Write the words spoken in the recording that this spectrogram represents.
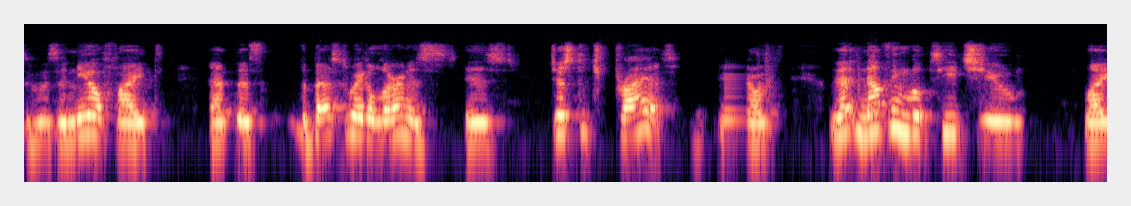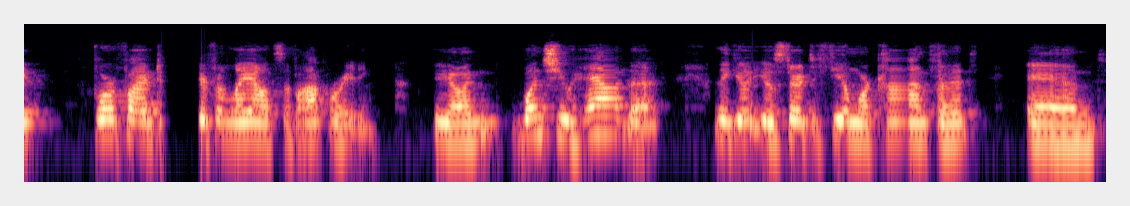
who's a neophyte at this, the best way to learn is is just to try it. You know, that nothing will teach you like four or five different layouts of operating. You know, and once you have that, I think you'll, you'll start to feel more confident and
